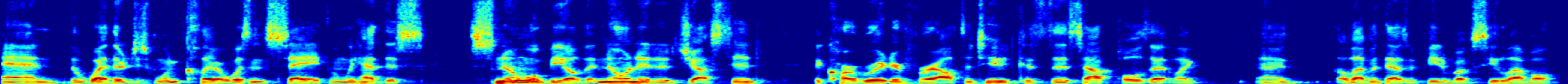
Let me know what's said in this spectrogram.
and the weather just wouldn't clear. It wasn't safe, and we had this snowmobile that no one had adjusted the carburetor for altitude because the South Pole's at like uh, eleven thousand feet above sea level.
